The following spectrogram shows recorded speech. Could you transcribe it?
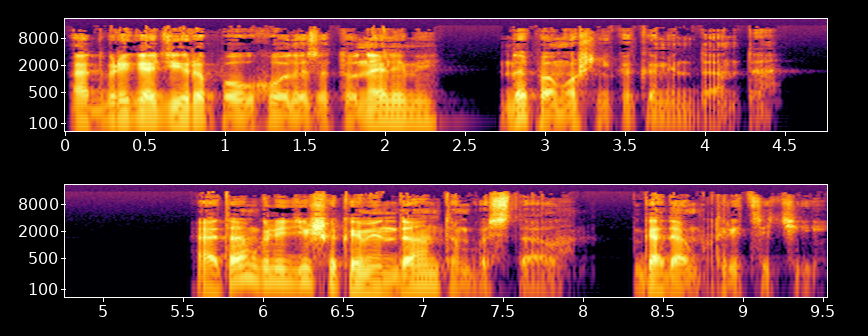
От бригадира по уходу за туннелями до помощника коменданта. А там, глядишь, и комендантом бы стал, годам к тридцати.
